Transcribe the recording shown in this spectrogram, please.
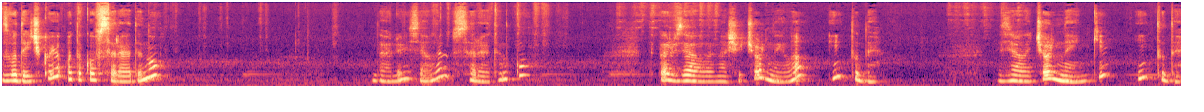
з водичкою, отако всередину. Далі взяли всерединку. Тепер взяли наші чорнила і туди. Взяли чорненькі і туди.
